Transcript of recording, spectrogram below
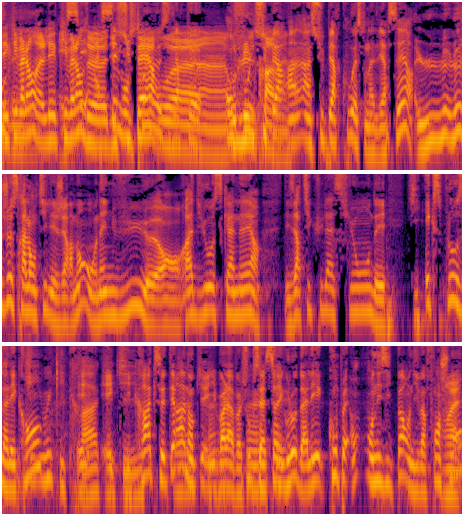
l'équivalent, l'équivalent de, du super ou, euh, on ou de fout une l'ultra. super, ouais. un, un super coup à son adversaire. Le, le jeu se ralentit légèrement. On a une vue euh, en radio scanner des articulations, des qui explosent à l'écran. Qui- oui, qui et- craque, et, qui qui- craque, etc. Ouais, Donc voilà, je trouve que c'est assez rigolo d'aller complet. On- n'hésite pas, on y va franchement.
